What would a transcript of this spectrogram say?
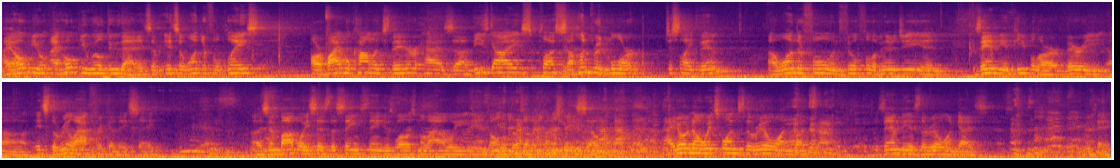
I hope you. I hope you will do that. It's a. It's a wonderful place. Our Bible college there has uh, these guys plus a hundred more, just like them. Uh, wonderful and filled full of energy. And Zambian people are very. Uh, it's the real Africa, they say. Uh, Zimbabwe says the same thing, as well as Malawi and all of those other countries. So I don't know which one's the real one, but Zambia is the real one, guys. Okay.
